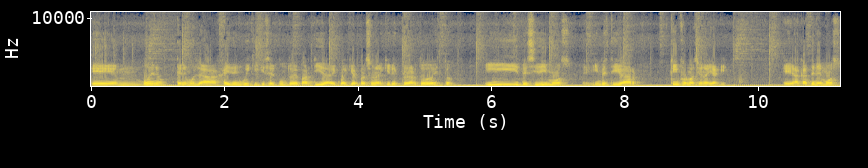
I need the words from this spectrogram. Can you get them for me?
Eh, bueno, tenemos la Hayden Wiki, que es el punto de partida de cualquier persona que quiere explorar todo esto, y decidimos eh, investigar información hay aquí. acá tenemos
